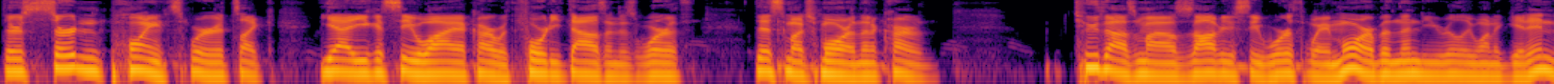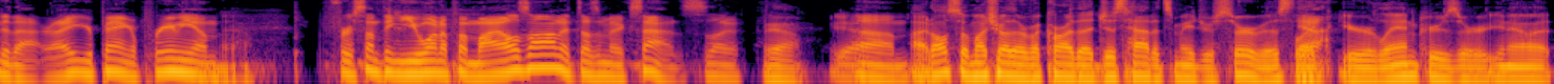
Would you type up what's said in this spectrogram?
there's certain points where it's like yeah, you can see why a car with forty thousand is worth this much more, and then a car with two thousand miles is obviously worth way more. But then do you really want to get into that? Right? You're paying a premium Yeah. for something you want to put miles on. It doesn't make sense. So, Yeah. Yeah. um, I'd also much rather have a car that just had its major service, like Yeah. your Land Cruiser, you know, at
